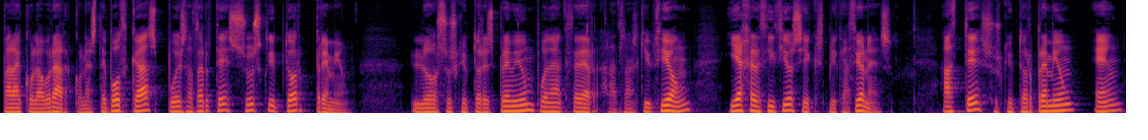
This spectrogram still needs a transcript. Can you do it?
Para colaborar con este podcast puedes hacerte suscriptor premium. Los suscriptores premium pueden acceder a la transcripción y ejercicios y explicaciones. Hazte suscriptor premium en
